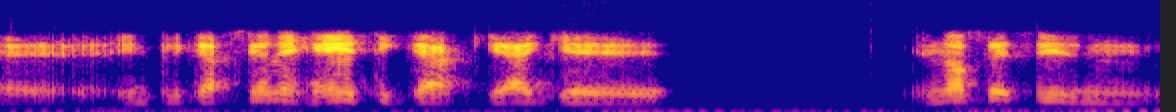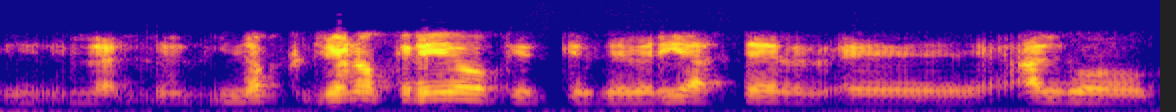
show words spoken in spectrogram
eh, implicaciones éticas que hay que no sé si la- no- yo no creo que, que debería ser eh, algo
